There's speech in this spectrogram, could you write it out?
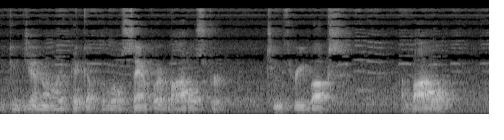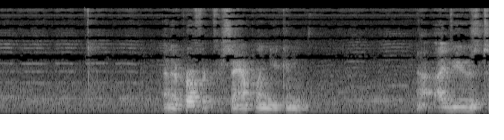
you can generally pick up the little sampler bottles for two, three bucks a bottle. And they're perfect for sampling. You can, I've used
